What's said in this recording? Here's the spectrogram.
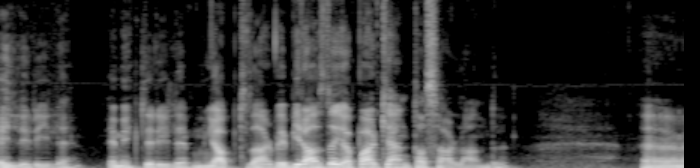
elleriyle, emekleriyle bunu yaptılar ve biraz da yaparken tasarlandı. E,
